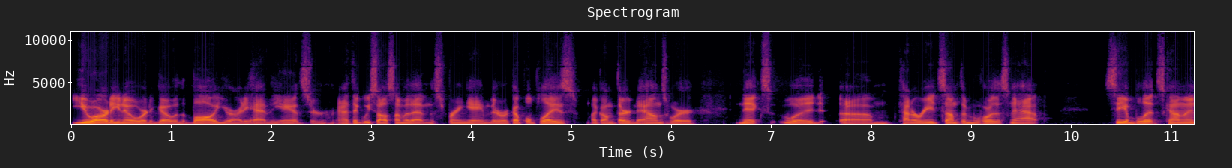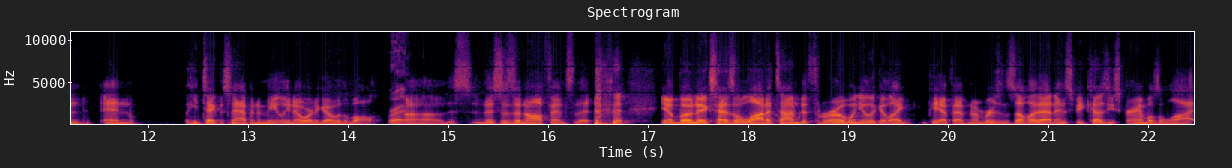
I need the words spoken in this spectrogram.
you already know where to go with the ball. You already have the answer. And I think we saw some of that in the spring game. There were a couple plays, like on third downs, where Nix would um, kind of read something before the snap, see a blitz coming, and he'd take the snap and immediately know where to go with the ball. Right. Uh, this this is an offense that you know Bo Nix has a lot of time to throw when you look at like PFF numbers and stuff like that, and it's because he scrambles a lot.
